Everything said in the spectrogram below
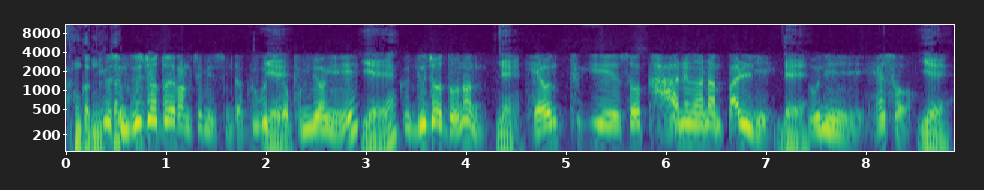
한 겁니까? 그것은 늦어도의 방점이 있습니다. 그거 예. 제가 분명히 예. 그 늦어도는 네. 개헌 특위에서 가능한 한 빨리 네. 논의해서 예.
